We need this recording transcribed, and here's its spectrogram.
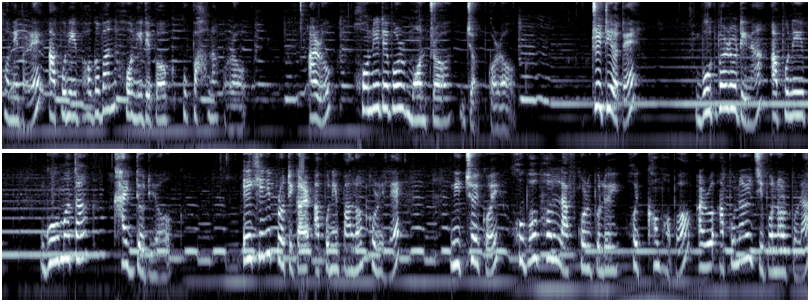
শনিবাৰে আপুনি ভগৱান শনিদেৱক উপাসনা কৰক আৰু শনিদেৱৰ মন্ত্ৰ জপ কৰক। তৃতীয়তে বুধবাৰৰ দিনা আপুনি গো মাতাক খাদ্য দিয়ক। এইখিনি প্ৰতিকাৰ আপুনি পালন কৰিলে নিশ্চয়কৈ শুভ ফল লাভ কৰিবলৈ সক্ষম হ'ব আৰু আপোনাৰ জীৱনৰ পৰা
